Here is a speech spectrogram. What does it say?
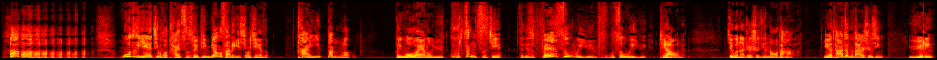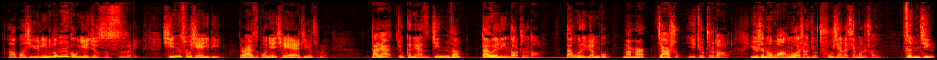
哈哈哈哈哈哈！我这个演技和台词水平秒杀那些小鲜肉，太棒了，被我玩弄于股掌之间，真的是翻手为云，覆手为雨，漂亮。结果呢，这事情闹大了，因为他这么大的事情，玉林啊，广西玉林拢共也就是十例，新出现一例，这还是过年前接触的，大家就肯定还是紧张，单位领导知道了。单位的员工慢慢家属也就知道了，于是呢，网络上就出现了相关的传闻。震惊！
